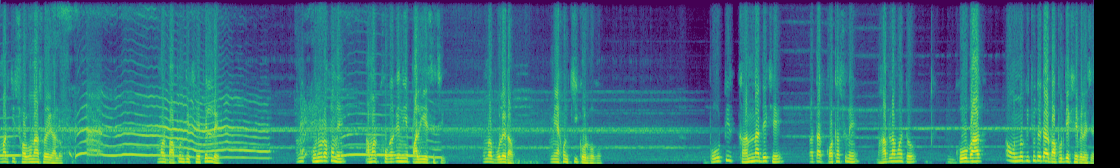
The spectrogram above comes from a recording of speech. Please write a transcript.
আমার কি সর্বনাশ হয়ে গেল। আমার বাপুন যে খেয়ে ফেললে, আমি কোনো রকমে আমার খোকাকে নিয়ে পালিয়ে এসেছি। তোমরা বলে দাও, আমি এখন কি করব গো? বউটির কান্না দেখে বা তার কথা শুনে ভাবলাম হয়তো গো বাঘ বা অন্য কিছুতে তার বাপুরকে খেয়ে ফেলেছে।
